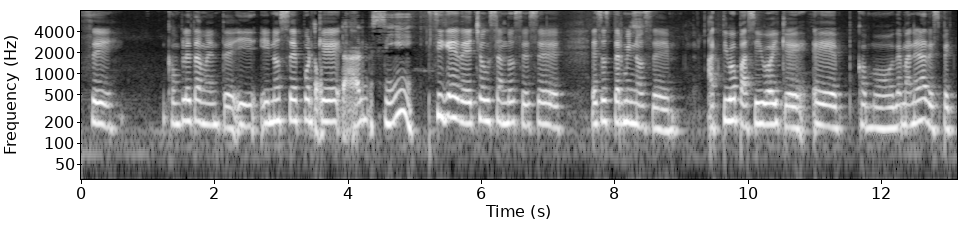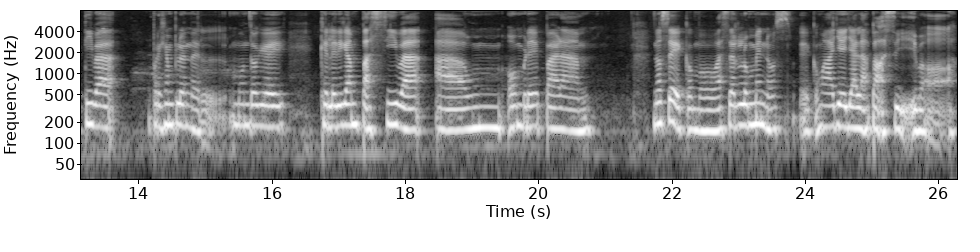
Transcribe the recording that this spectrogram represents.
Sí, completamente. Y, y no sé por qué Total, sí. sigue de hecho usándose ese, esos términos de activo pasivo y que eh, como de manera despectiva, por ejemplo en el mundo gay, que le digan pasiva a un hombre para, no sé, como hacerlo menos, eh, como ay ella la pasiva.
